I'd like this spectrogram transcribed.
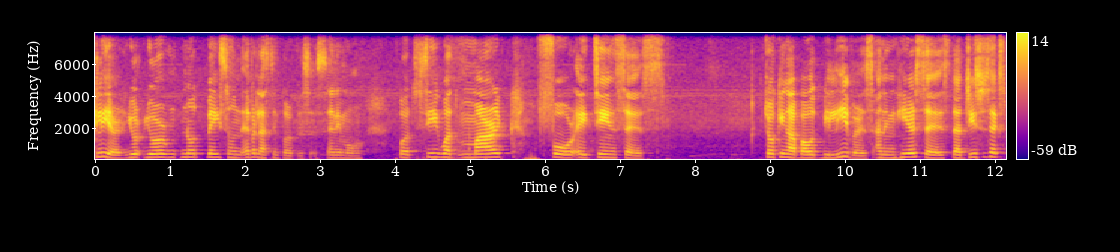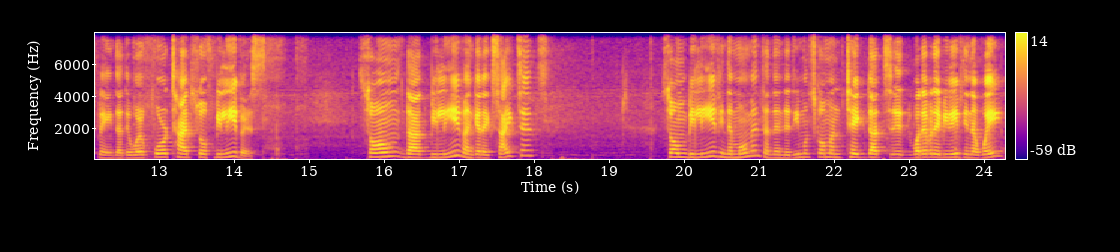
clear. You're, you're not based on everlasting purposes anymore. But see what mark 4.18 says. Talking about believers and in here says that jesus explained that there were four types of believers some that believe and get excited. Some believe in the moment and then the demons come and take that uh, whatever they believed in away.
